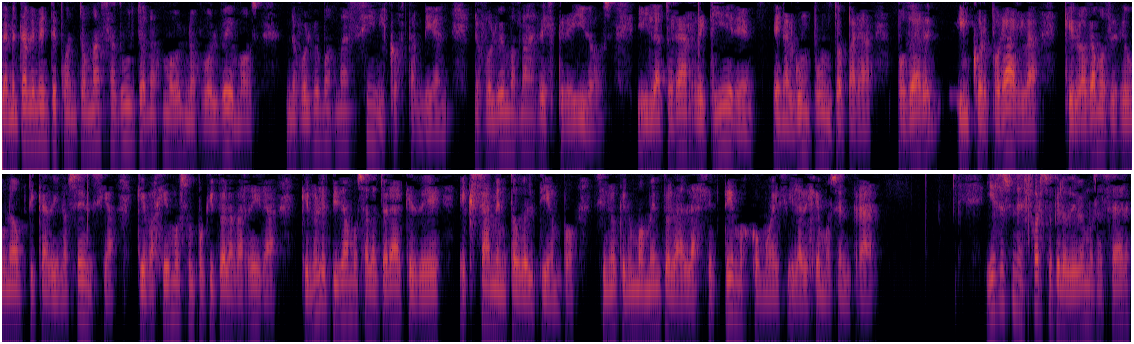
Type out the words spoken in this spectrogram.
Lamentablemente, cuanto más adultos nos, nos, volvemos, nos volvemos más cínicos también, nos volvemos más descreídos y la Torah requiere en algún punto para poder incorporarla, que lo hagamos desde una óptica de inocencia, que bajemos un poquito la barrera, que no le pidamos a la Torah que dé examen todo el tiempo, sino que en un momento la, aceptemos como es y la dejemos entrar. Y ese es un esfuerzo que lo debemos hacer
